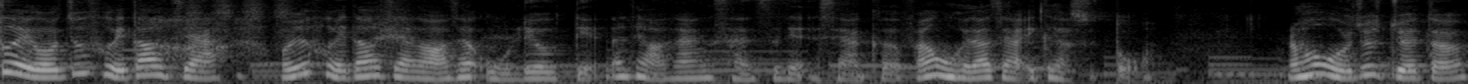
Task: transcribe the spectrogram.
对，我就回到家，我就回到家了，好像五六点，那天好像三四点下课，反正我回到家一个小时多，然后我就觉得。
